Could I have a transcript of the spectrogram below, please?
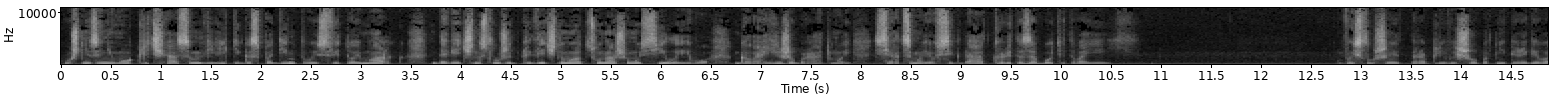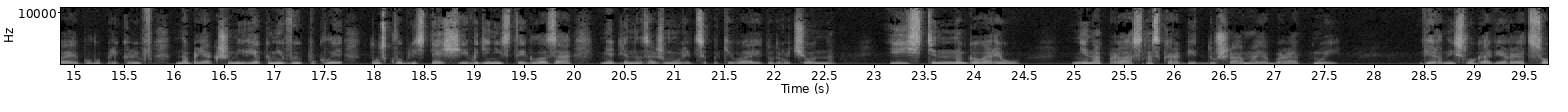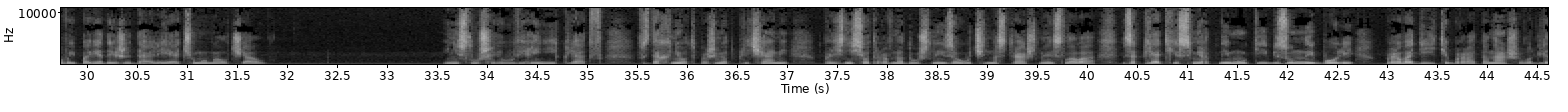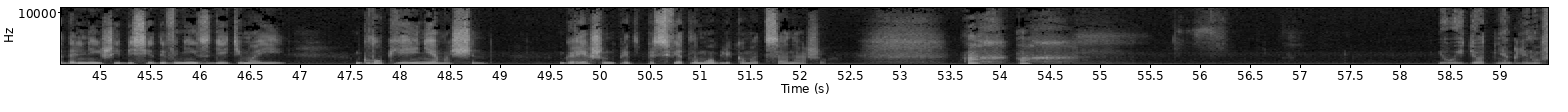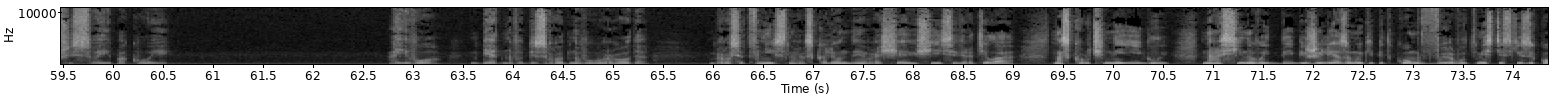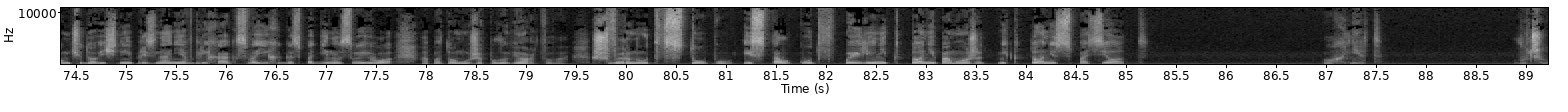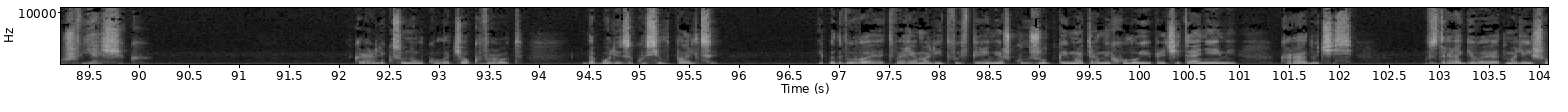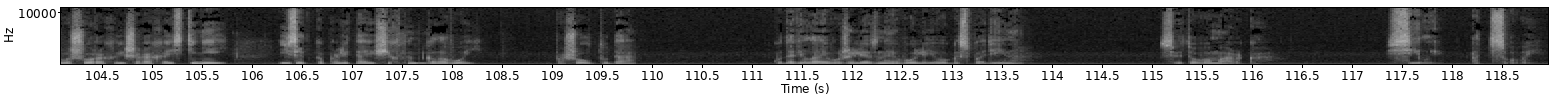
Уж не занемог ли часом великий господин твой, святой Марк, да вечно служит предвечному отцу нашему силы его? Говори же, брат мой, сердце мое всегда открыто заботе твоей выслушает торопливый шепот, не перебивая, полуприкрыв набрякшими веками выпуклые, тускло-блестящие водянистые глаза, медленно зажмурится, покивает удрученно. «Истинно говорю, не напрасно скорбит душа моя, брат мой. Верный слуга веры отцовой, поведай же далее, о чем умолчал». И, не слушая уверений и клятв, вздохнет, пожмет плечами, произнесет равнодушные и заученно страшные слова, заклятье смертной муки и безумной боли. «Проводите брата нашего для дальнейшей беседы вниз, дети мои. Глуп я и немощен, грешен пред пресветлым обликом отца нашего. Ах, ах!» И уйдет, не оглянувшись в свои покои, а его бедного безродного урода, бросят вниз на раскаленные вращающиеся вертела, на скрученные иглы, на осиновой дыбе железом и кипятком вырвут вместе с языком чудовищные признания в грехах своих и господина своего, а потом уже полумертвого швырнут в ступу и столкут в пыли, никто не поможет, никто не спасет. Ох, нет, лучше уж в ящик». Карлик сунул кулачок в рот, до боли закусил пальцы и, подвывая, творя молитвы вперемешку с жуткой матерной хулой и причитаниями, крадучись, вздрагивая от малейшего шороха и шараха из теней, изредка пролетающих над головой, пошел туда, куда вела его железная воля его господина, святого Марка, силы отцовой.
